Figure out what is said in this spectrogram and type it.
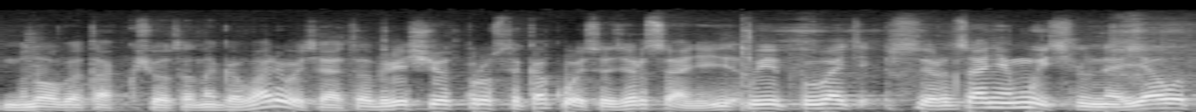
много так что-то наговаривать, а это речь идет просто какое созерцание? Вы бываете созерцание мысленное. Я вот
